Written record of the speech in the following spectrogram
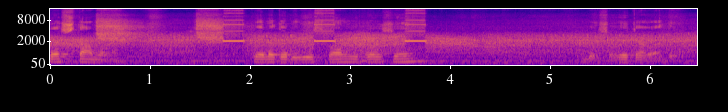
રસ્તામાં. પહેલાં તો રિવેસ મારવી પડશે. બસ હવે જવા દો.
